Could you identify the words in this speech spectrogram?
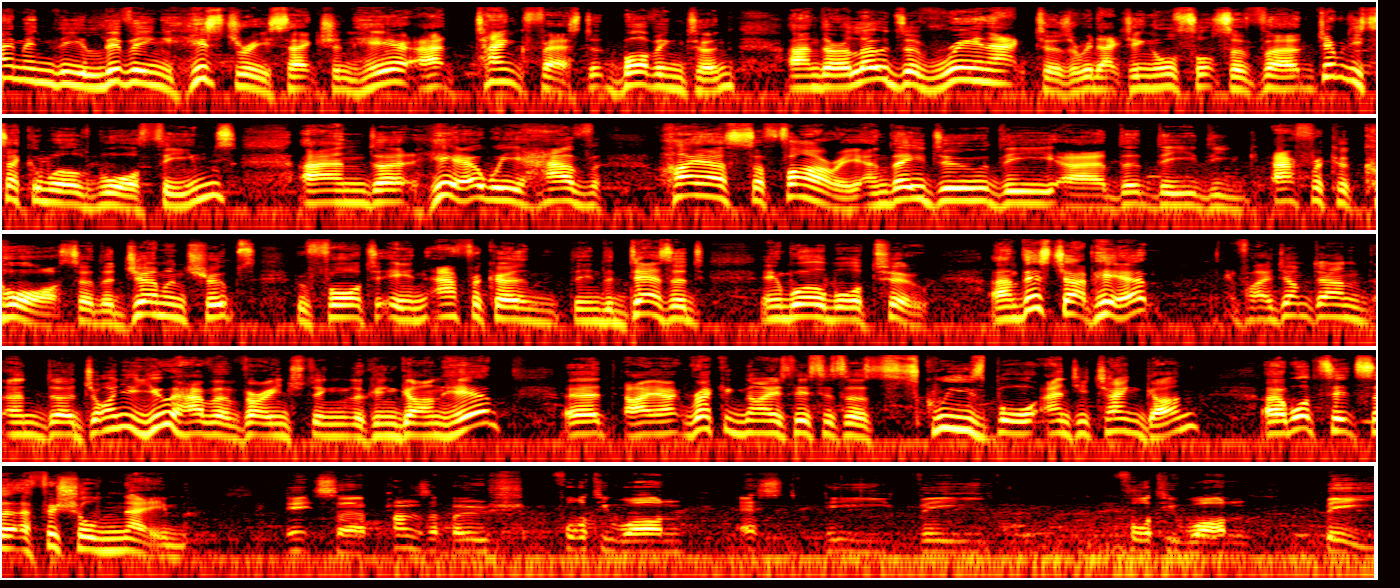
I'm in the living history section here at Tankfest at Bovington, and there are loads of reenactors reenacting all sorts of uh, generally Second World War themes. And uh, here we have Haya Safari, and they do the, uh, the, the, the Afrika Korps, so the German troops who fought in Africa in the desert in World War II. And this chap here if I jump down and uh, join you, you have a very interesting looking gun here. Uh, I recognize this as a squeeze bore anti-tank gun. Uh, what's its uh, official name? It's a Panzerbuch 41 SPV 41B.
